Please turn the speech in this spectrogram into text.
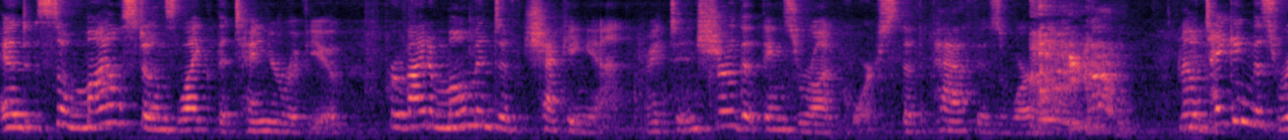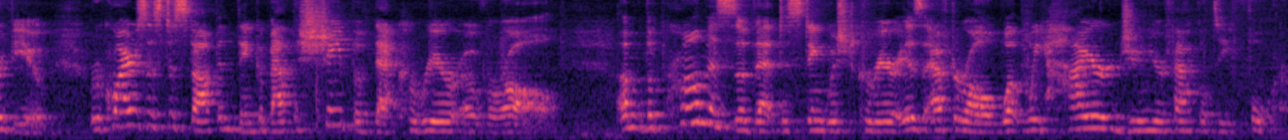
And so milestones like the tenure review provide a moment of checking in, right, to ensure that things are on course, that the path is working. Now, taking this review requires us to stop and think about the shape of that career overall. Um, the promise of that distinguished career is, after all, what we hire junior faculty for,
